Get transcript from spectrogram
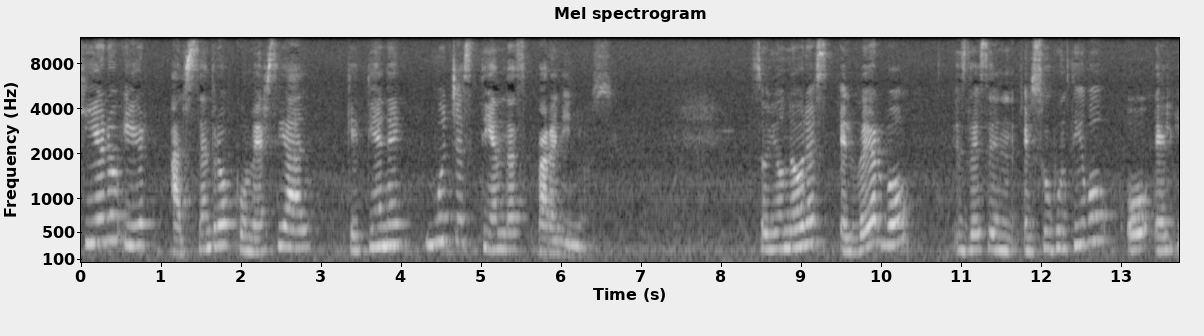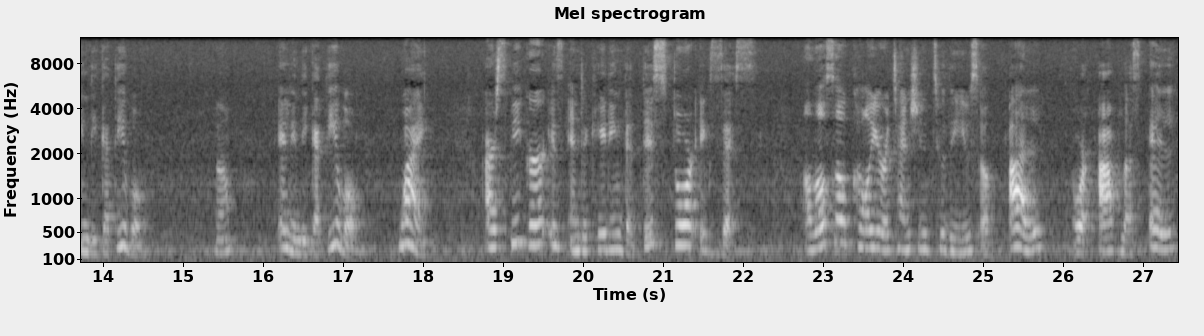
Quiero ir al centro comercial que tiene muchas tiendas para niños. So you'll notice el verbo is this in el subjuntivo o el indicativo? No, el indicativo. Why? Our speaker is indicating that this store exists. I'll also call your attention to the use of al or a plus el,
